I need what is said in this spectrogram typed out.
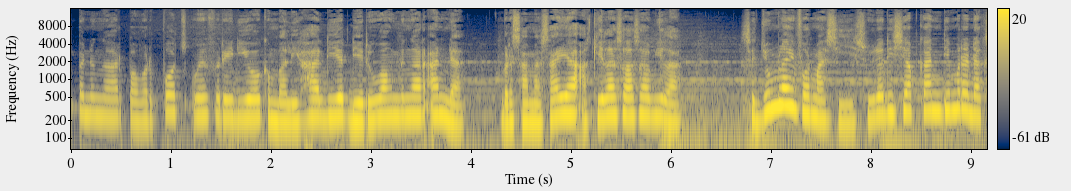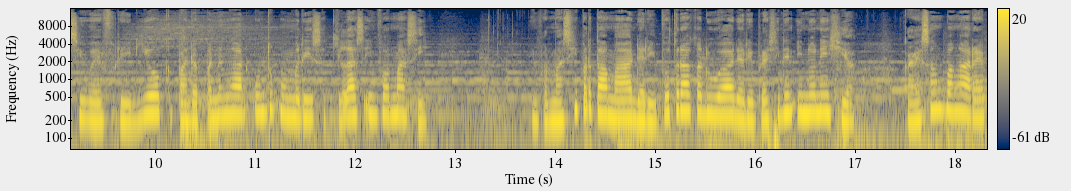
pendengar PowerPods Wave Radio kembali hadir di ruang dengar Anda bersama saya Akila Salsabila. Sejumlah informasi sudah disiapkan tim redaksi Wave Radio kepada pendengar untuk memberi sekilas informasi. Informasi pertama dari putra kedua dari Presiden Indonesia, Kaisang Pangarep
